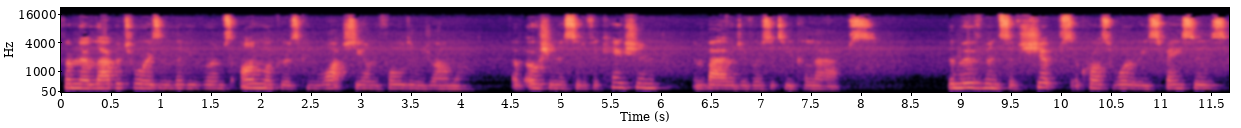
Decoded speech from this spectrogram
From their laboratories and living rooms, onlookers can watch the unfolding drama of ocean acidification and biodiversity collapse. The movements of ships across watery spaces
